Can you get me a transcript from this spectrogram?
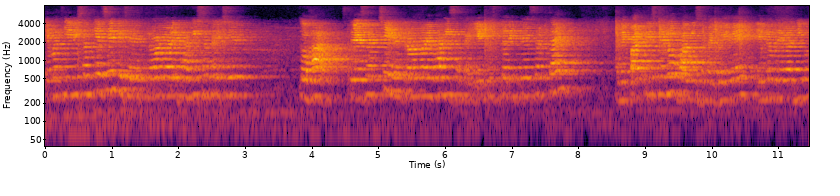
એમાંથી એવી સંખ્યા છે કે જેને ત્રણ વડે ભાગી શકાય છે. તો હા 63 છે એને ત્રણ વડે ભાગી શકાય. 21 તરી 63 થાય અને 35 ને ન ભાગી શકાય. તો એને એમને રહેવા દો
